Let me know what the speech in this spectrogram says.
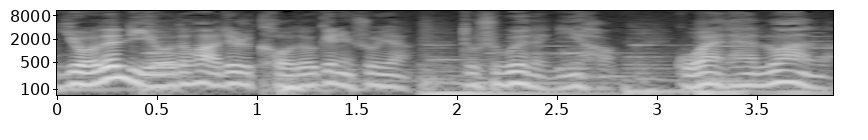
有的理由的话就是口头跟你说一下，都是为了你好。国外太乱了，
